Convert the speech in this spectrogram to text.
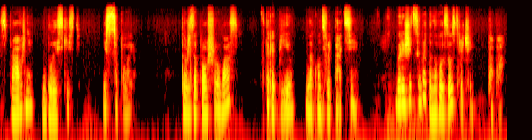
справжня близькість із собою. Тож запрошую вас в терапію на консультації. Бережіть себе до нових зустрічей, Па-па!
